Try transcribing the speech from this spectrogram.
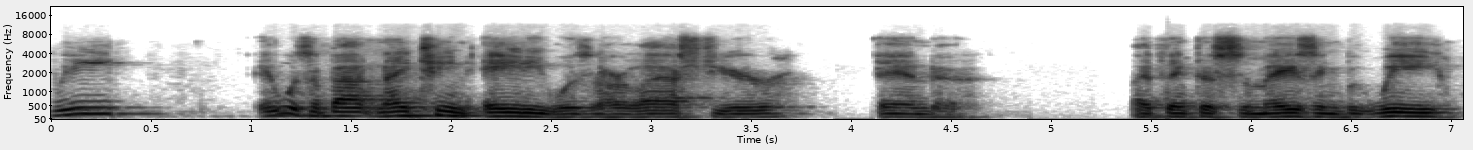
we it was about 1980 was our last year, and uh, I think this is amazing. But we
